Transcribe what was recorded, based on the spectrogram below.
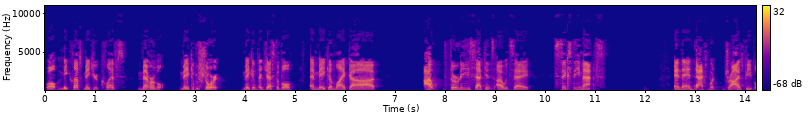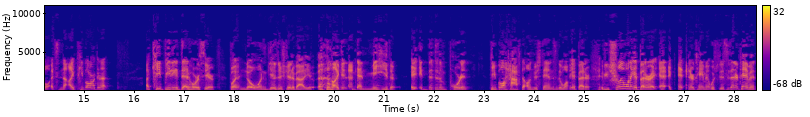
Well, make clips. Make your clips memorable. Make them short. Make them digestible. And make them like, uh, I, 30 seconds, I would say. 60 max. And then that's what drives people. It's not like people aren't gonna. I keep beating a dead horse here, but no one gives a shit about you. like again, me either. It, it, this is important. People have to understand this if they want to get better. If you truly want to get better at, at, at entertainment, which this is entertainment,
